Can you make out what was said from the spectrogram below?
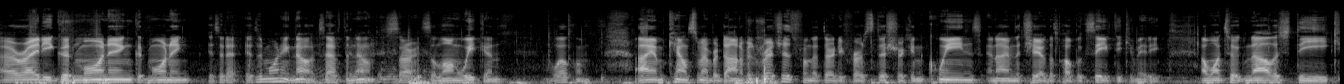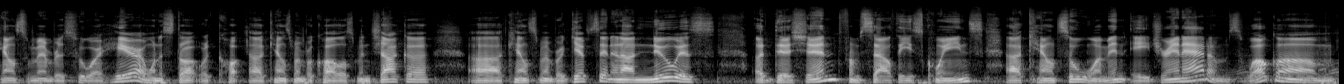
All righty, good morning, good morning. Is it, is it morning? No, it's afternoon. Sorry, it's a long weekend. Welcome. I am Councilmember Donovan Richards from the 31st District in Queens, and I'm the Chair of the Public Safety Committee. I want to acknowledge the council members who are here. I want to start with uh, Councilmember Carlos Menchaca, uh, Councilmember Gibson, and our newest addition from Southeast Queens, uh, Councilwoman Adrienne Adams. Welcome.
